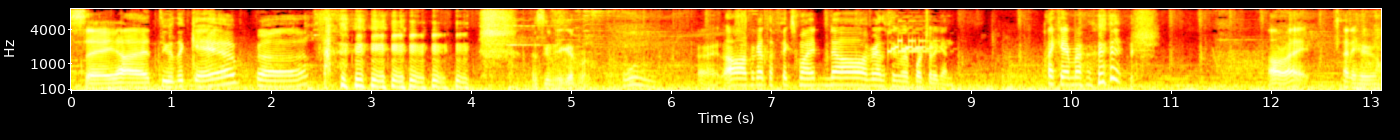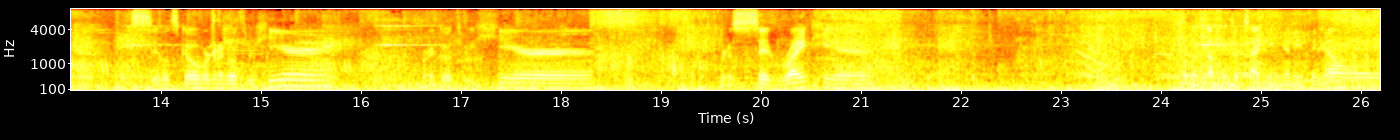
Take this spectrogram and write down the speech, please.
Say hi to the camera. That's gonna be a good one. Alright. Oh, I forgot to fix my. No, I forgot to fix my portrait again. Hi, camera. Alright. Anywho, let's see. Let's go. We're gonna go through here. We're gonna go through here. We're gonna sit right here. nothing's attacking anything else.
